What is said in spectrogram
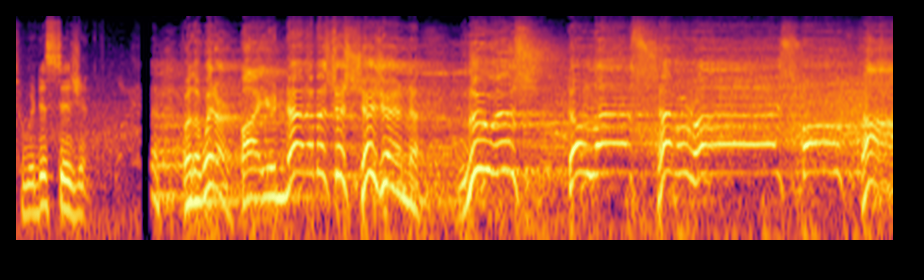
to a decision. For the winner by unanimous decision, Louis the Last Samurai Smolka.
